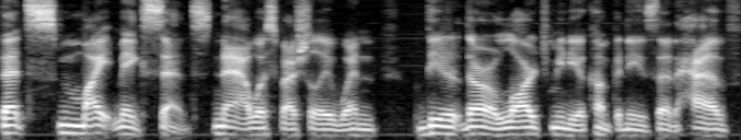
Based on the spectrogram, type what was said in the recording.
that's might make sense now, especially when there there are large media companies that have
